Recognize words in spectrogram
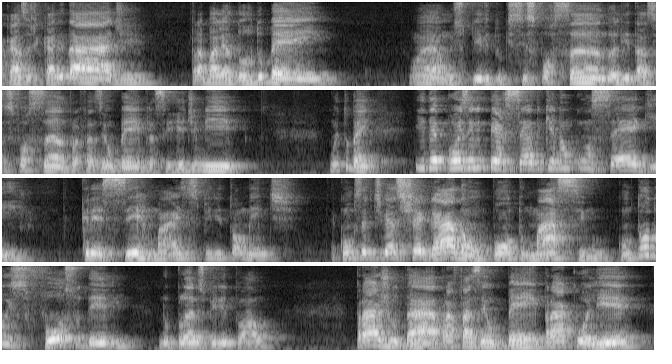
casa de caridade, trabalhador do bem, não é? um espírito que se esforçando ali, estava se esforçando para fazer o bem, para se redimir. Muito bem. E depois ele percebe que não consegue crescer mais espiritualmente. É como se ele tivesse chegado a um ponto máximo, com todo o esforço dele no plano espiritual, para ajudar, para fazer o bem, para acolher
